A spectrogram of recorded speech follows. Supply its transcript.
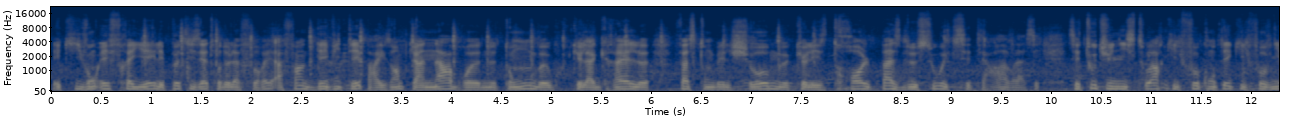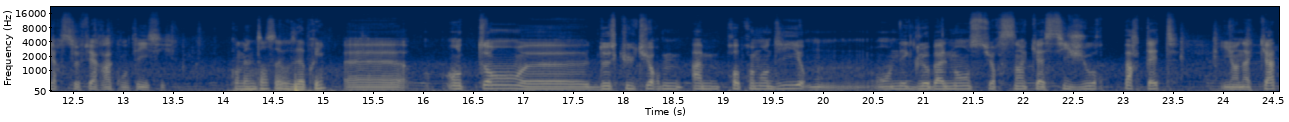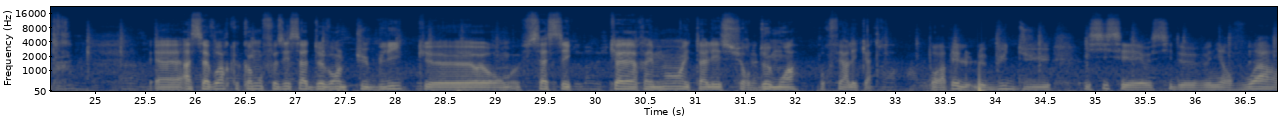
et qui vont effrayer les petits êtres de la forêt afin d'éviter par exemple qu'un arbre ne tombe, que la grêle fasse tomber le chaume, que les trolls passent dessous, etc. Voilà, c'est toute une histoire qu'il faut compter, qu'il faut venir se faire raconter ici. Combien de temps ça vous a pris? Euh, En temps euh, de sculpture proprement dit, on, est globalement sur 5 à 6 jours par tête. Il y en a 4. Euh, à savoir que comme on faisait ça devant le public, ça s'est carrément étalé sur deux mois pour faire les 4. Pour rappeler, le, but du, ici, c'est aussi de venir voir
